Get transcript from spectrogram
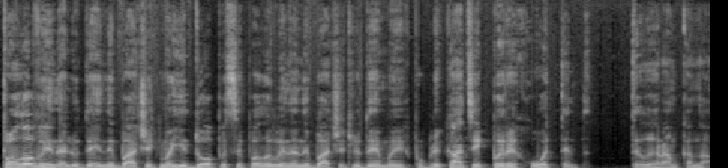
Половина людей не бачить мої дописи, половина не бачить людей моїх публікацій. Переходьте на телеграм-канал.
